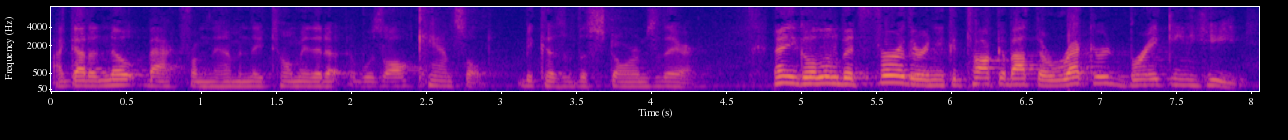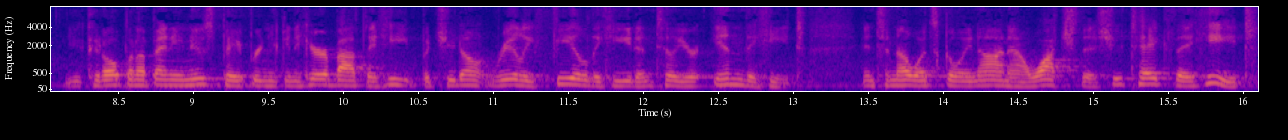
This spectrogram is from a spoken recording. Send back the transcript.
I got a note back from them, and they told me that it was all canceled because of the storms there. Now you go a little bit further and you could talk about the record breaking heat. You could open up any newspaper and you can hear about the heat, but you don't really feel the heat until you're in the heat and to know what's going on. Now watch this. You take the heat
